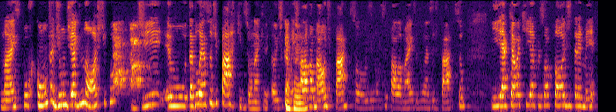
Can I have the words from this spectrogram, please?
mas por conta de um diagnóstico de, eu, da doença de Parkinson, né? Que antigamente uhum. falava mal de Parkinson, hoje não se fala mais da doença de Parkinson. E é aquela que a pessoa pode tremer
